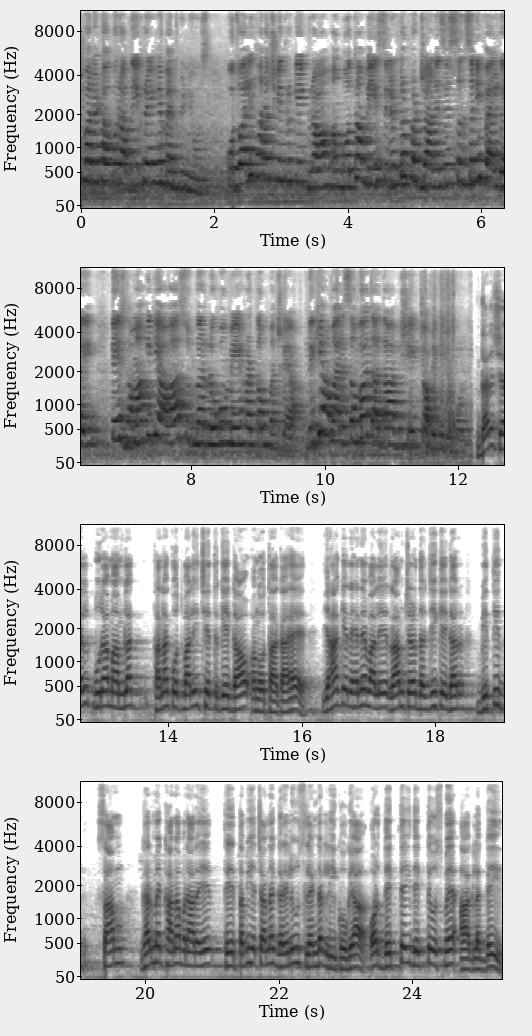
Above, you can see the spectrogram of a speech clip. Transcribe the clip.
शिवाना ठाकुर, आप देख रहे हैं मैनपी न्यूज़ कोतवाली थाना क्षेत्र के ग्राम अंगोथा में सिलेंडर फट जाने से फैल गई। तेज धमाके की आवाज़ सुनकर लोगों में हड़कंप मच गया। देखिए हमारे संवाददाता अभिषेक चौबे की रिपोर्ट। दरअसल, पूरा मामला थाना कोतवाली क्षेत्र के गाँव अंगोथा का है। यहाँ के रहने वाले रामचरण दर्जी के घर बीती शाम घर में खाना बना रहे थे, तभी अचानक घरेलू सिलेंडर लीक हो गया और देखते ही देखते उसमें आग लग गई।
